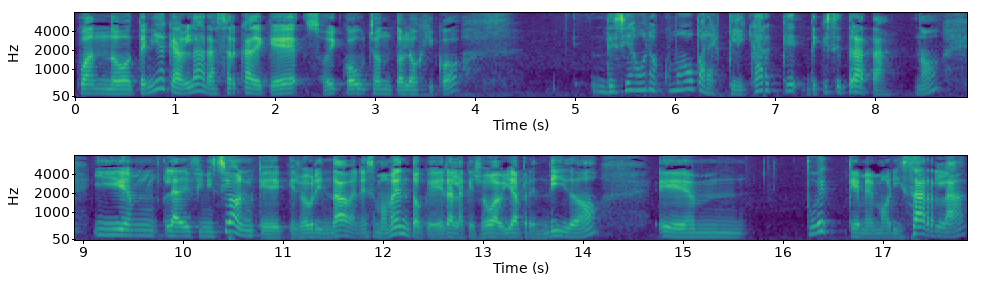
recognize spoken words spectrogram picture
cuando tenía que hablar acerca de que soy coach ontológico, decía, bueno, ¿cómo hago para explicar qué, de qué se trata? ¿No? Y em, la definición que, yo brindaba en ese momento, que era la que yo había aprendido, eh, tuve que memorizarla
